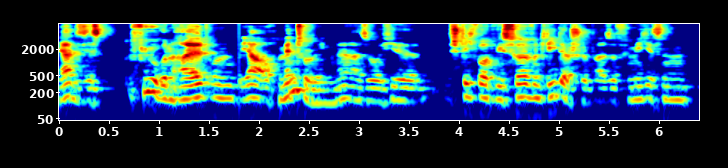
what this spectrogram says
ja, dieses Führen halt und ja, auch Mentoring. Ne? Also hier Stichwort wie Servant Leadership. Also für mich ist ein,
